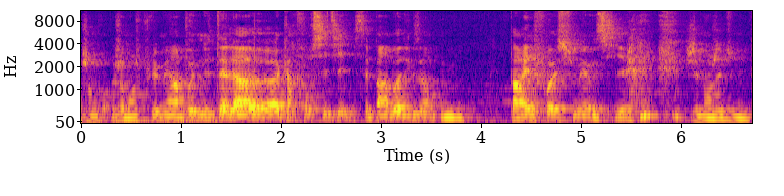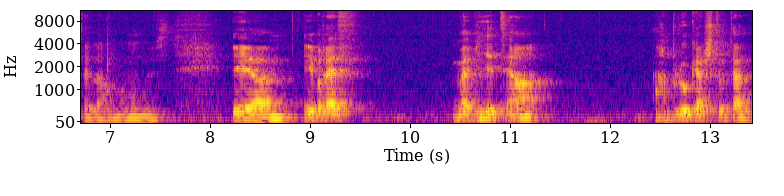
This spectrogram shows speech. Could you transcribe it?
j'en mange plus, mais un pot de Nutella euh, à Carrefour City, c'est pas un bon exemple. pareil, il faut assumer aussi. J'ai mangé du Nutella à un moment de ma vie. Et, euh, et bref, ma vie était un, un blocage total.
